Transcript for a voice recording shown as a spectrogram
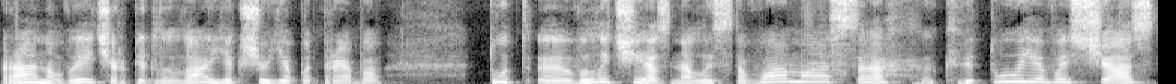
рано, вечір підлила, якщо є потреба. Тут е, величезна листова маса, квітує весь час.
